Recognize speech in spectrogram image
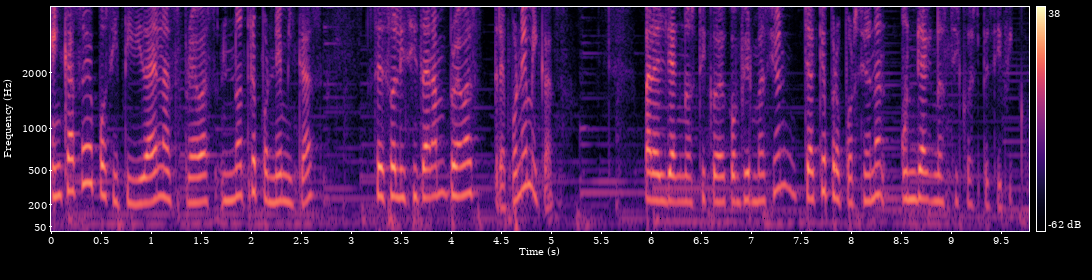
En caso de positividad en las pruebas no treponémicas, se solicitarán pruebas treponémicas, para el diagnóstico de confirmación, ya que proporcionan un diagnóstico específico.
